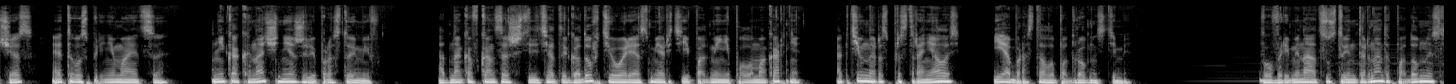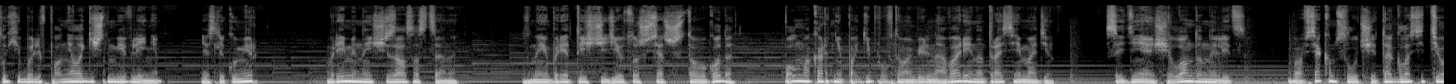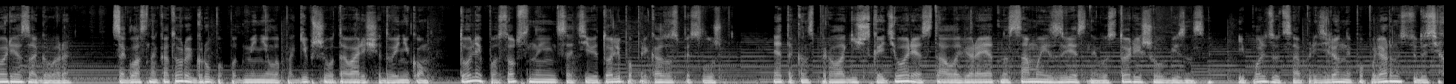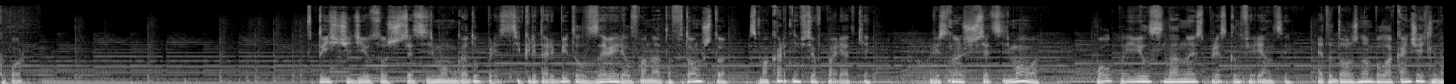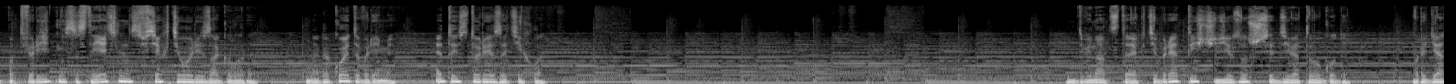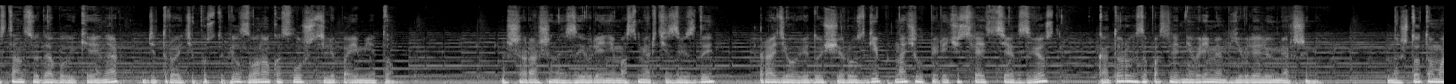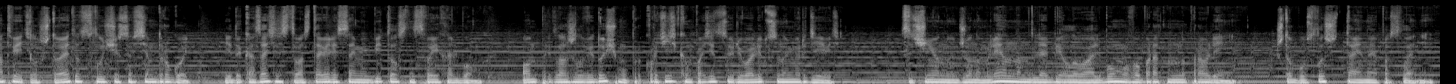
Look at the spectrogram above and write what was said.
Сейчас это воспринимается не как иначе, нежели простой миф. Однако в конце 60-х годов теория о смерти и подмене Пола Маккартни активно распространялась и обрастала подробностями. Во времена отсутствия интернета подобные слухи были вполне логичным явлением, если кумир временно исчезал со сцены. В ноябре 1966 года Пол Маккартни погиб в автомобильной аварии на трассе М1, соединяющей Лондон и Лидс. Во всяком случае, так гласит теория заговора, согласно которой группа подменила погибшего товарища двойником то ли по собственной инициативе, то ли по приказу спецслужб. Эта конспирологическая теория стала, вероятно, самой известной в истории шоу-бизнеса и пользуется определенной популярностью до сих пор. В 1967 году пресс-секретарь Битлз заверил фанатов в том, что с Маккартни все в порядке. Весной 67-го Пол появился на одной из пресс-конференций. Это должно было окончательно подтвердить несостоятельность всех теорий заговора. На какое-то время эта история затихла. 12 октября 1969 года. В радиостанцию WKNR в Детройте поступил звонок от слушателя по имени Том. Ошарашенный заявлением о смерти звезды, радиоведущий Рус Гиб начал перечислять всех звезд, которых за последнее время объявляли умершими. На что Том ответил, что этот случай совсем другой, и доказательства оставили сами Битлз на своих альбомах. Он предложил ведущему прокрутить композицию «Революция номер 9», сочиненную Джоном Ленноном для белого альбома в обратном направлении, чтобы услышать тайное послание.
